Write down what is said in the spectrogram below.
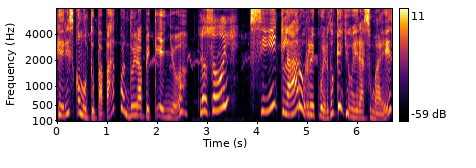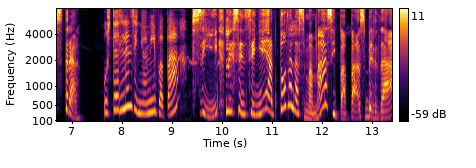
eres como tu papá cuando era pequeño. ¿Lo soy? Sí, claro. Recuerdo que yo era su maestra. ¿Usted le enseñó a mi papá? Sí, les enseñé a todas las mamás y papás, ¿verdad?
